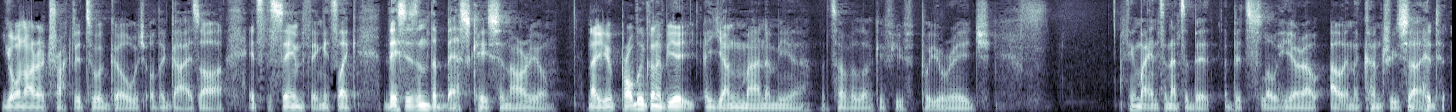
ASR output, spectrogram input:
you're not attracted to a girl which other guys are. It's the same thing. It's like this isn't the best case scenario. Now you're probably going to be a, a young man amir. Let's have a look if you've put your age. I think my internet's a bit a bit slow here out, out in the countryside.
